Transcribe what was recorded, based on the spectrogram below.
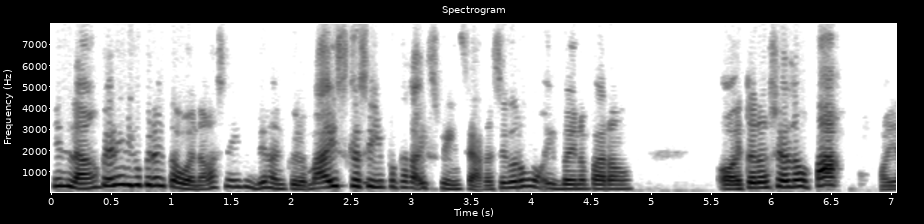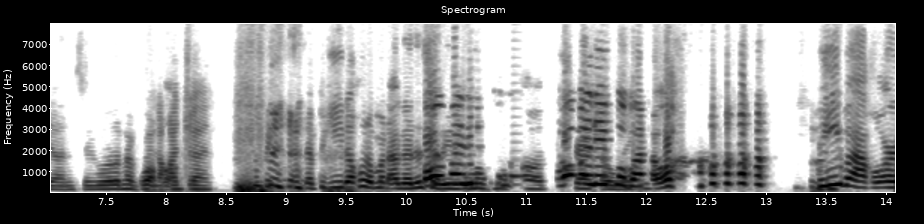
Yun lang. Pero hindi ko pinagtawa na kasi naiintindihan ko na. Maayos kasi yung pagkaka-explain sa akin. Siguro kung iba na parang, oh, ito lang sweldo mo, pak! O yan, siguro nagwa Wala ko. ka dyan. Napigilan ko naman agad Oh, sa sarili mali mo. Oh, Oh, mali po ba to? Hindi ba ako? Or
